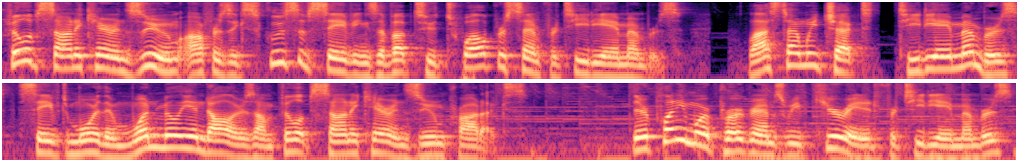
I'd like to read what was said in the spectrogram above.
Philips Sonicare and Zoom offers exclusive savings of up to 12% for TDA members. Last time we checked, TDA members saved more than $1 million on Philips Sonicare and Zoom products. There are plenty more programs we've curated for TDA members,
